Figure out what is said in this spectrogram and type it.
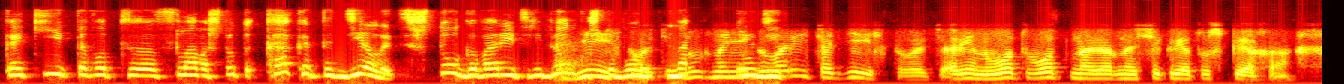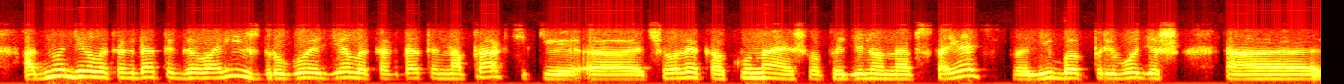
какие-то вот э, слова, что-то, как это делать, что говорить ребенку, чтобы он... Нужно не говорить, а действовать. Арин, вот, вот, наверное, секрет успеха. Одно дело, когда ты говоришь, другое дело, когда ты на практике э, человека окунаешь в определенные обстоятельства, либо приводишь э,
